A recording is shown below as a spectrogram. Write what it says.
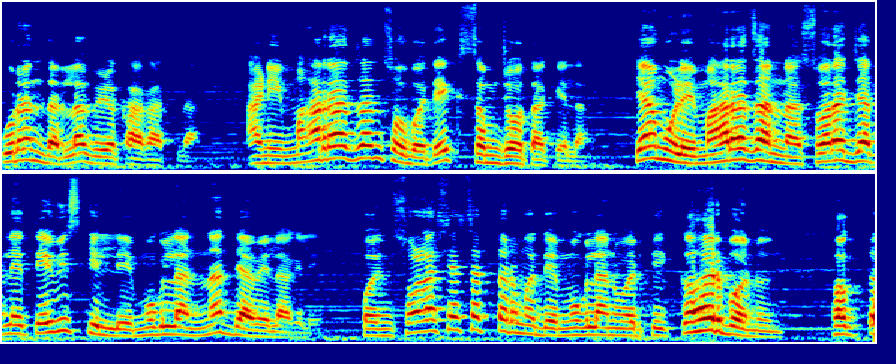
पुरंदरला विळखा घातला आणि महाराजांसोबत एक समझोता केला. त्यामुळे महाराजांना स्वराज्यातले तेवीस किल्ले मुघलांना द्यावे लागले. पण सोळाशे सत्तरमध्ये मुघलांवरती कहर बनून फक्त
